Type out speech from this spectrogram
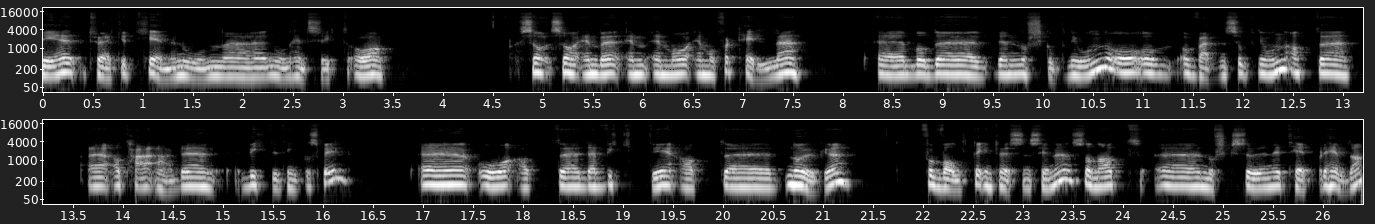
det tror jeg ikke tjener noen, noen hensikt. Og så, så en, en, en, må, en, må, fortelle Eh, både den norske opinionen og, og, og verdensopinionen at, eh, at, her er det viktige ting på spill. Eh, og at det er viktig at Norge forvalter interessene sine, sånn at eh, norsk suverenitet blir hevda,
